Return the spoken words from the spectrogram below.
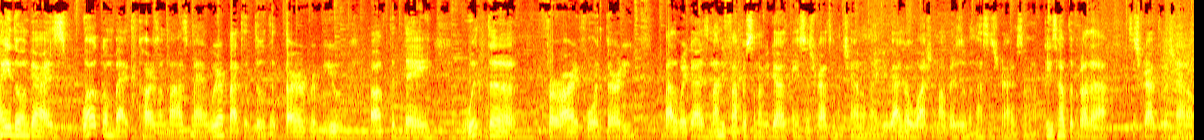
How you doing guys? Welcome back to Cars and Mods, man. We're about to do the third review of the day with the Ferrari 430. By the way, guys, 95% of you guys ain't subscribed to my channel, man. You guys are watching my videos but not subscribed, so please help the brother out. Subscribe to the channel,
